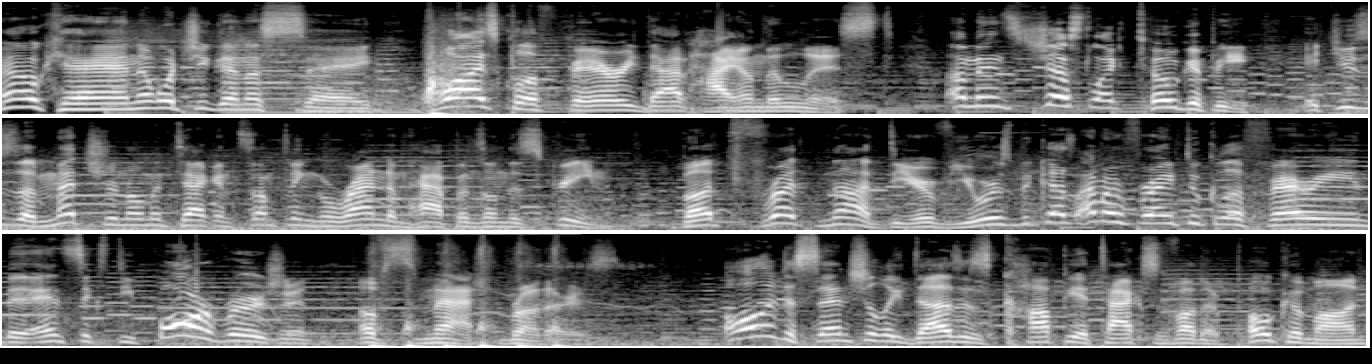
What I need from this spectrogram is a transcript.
Okay, I know what you're gonna say. Why is Clefairy that high on the list? I mean, it's just like Togepi. It uses a metronome attack and something random happens on the screen. But fret not, dear viewers, because I'm referring to Clefairy in the N64 version of Smash Bros. All it essentially does is copy attacks of other Pokemon,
